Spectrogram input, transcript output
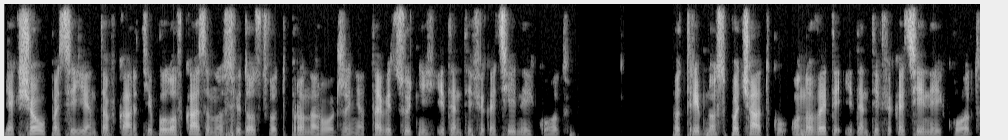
Якщо у пацієнта в карті було вказано свідоцтво про народження та відсутній ідентифікаційний код, потрібно спочатку оновити ідентифікаційний код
